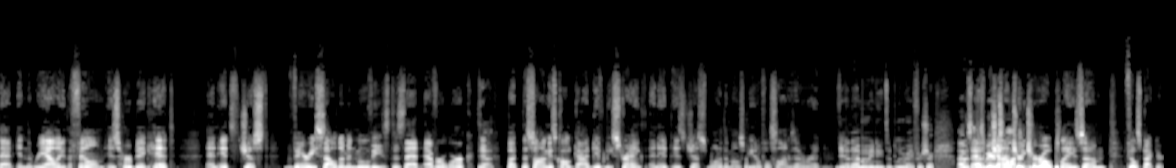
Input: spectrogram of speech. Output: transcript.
that, in the reality of the film, is her big hit, and it's just very seldom in movies does that ever work. Yeah, But the song is called "God Give Me Strength," and it is just one of the most beautiful songs ever written. yeah, that movie needs a Blu-ray for sure. I was as we were Uh, John talking. Turturro plays um, Phil Spector,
